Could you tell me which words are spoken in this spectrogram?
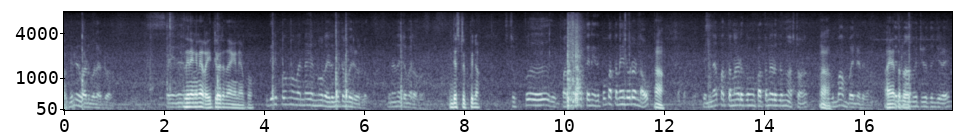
ഓക്കെ ഇതിന് ഒരുപാട് ബ്ലഡ് വേണം. ഇതിന് ഇതിനെങ്ങനെയാ റേറ്റ് വരുന്നത് എങ്ങനെയാ അപ്പോൾ? ഇതിലിപ്പം വന്ന എണ്ണൂറ് എഴുന്നൂറ്റമ്പത് രൂപയുള്ളൂ ഇതിനാണ് ഏറ്റവും വില ഉള്ളത്. ഇതിന്റെ സ്ട്രിപ്പിനോ സ്ട്രിപ്പ് പത്തെണ്ണത്തിന് ഇതിപ്പോ പത്തെണ്ണത്തിന്റെ കൂടെ ഉണ്ടാവും. ആ. പിന്നെ പത്തെണ്ണം എടുക്കുമ്പോൾ പത്തെണ്ണം എടുക്കുന്നത് നഷ്ടമാണ്. എടുക്കുമ്പോൾ അമ്പതിന്റെ എടുക്കണം. അതിന് നാനൂറ്റി ഇരുപത്തഞ്ച് രൂപയും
